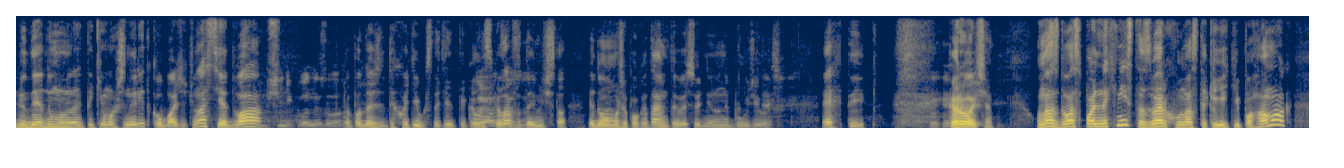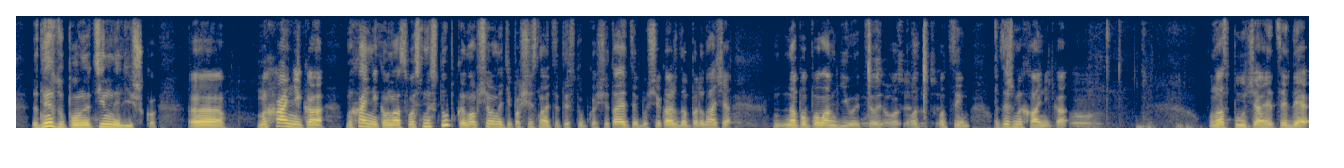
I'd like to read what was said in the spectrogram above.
Люди, я думаю, такі машини рідко бачать. У нас є два. Взагалі ніколи не залазив. Та подожди, ти хотів, кстати, ти коли Да, сказав, да, що ти да. мечта. Я думав, може покатаємо тебе сьогодні, але не вийшло. Ех ти. Коротше, у нас два спальних міста, зверху у нас такий, типу, гамак, знизу повноцінне ліжко. Е, механіка, механіка у нас восьмиступка, ну взагалі вона типу 16 ступка вважається, бо ще кожна передача напополам ділиться. Оце, оце, оце. оцим. Оце ж механіка. О, У нас, виходить, йде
